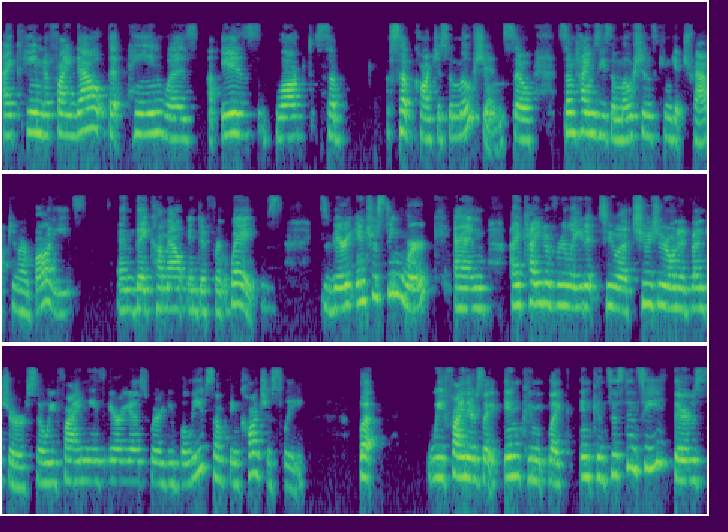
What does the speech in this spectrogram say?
I came to find out that pain was uh, is blocked sub subconscious emotions. So sometimes these emotions can get trapped in our bodies and they come out in different ways. It's very interesting work and I kind of relate it to a choose your own adventure. So we find these areas where you believe something consciously, but we find there's like incon- like inconsistency. There's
